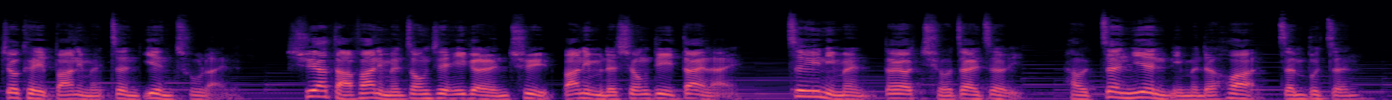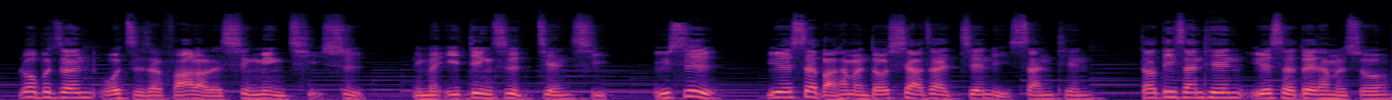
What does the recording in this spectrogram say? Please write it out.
就可以把你们正验出来了。需要打发你们中间一个人去，把你们的兄弟带来。至于你们，都要求在这里，好证验你们的话真不真。若不真，我指着法老的性命起誓。”你们一定是奸细。于是约瑟把他们都下在监里三天。到第三天，约瑟对他们说：“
